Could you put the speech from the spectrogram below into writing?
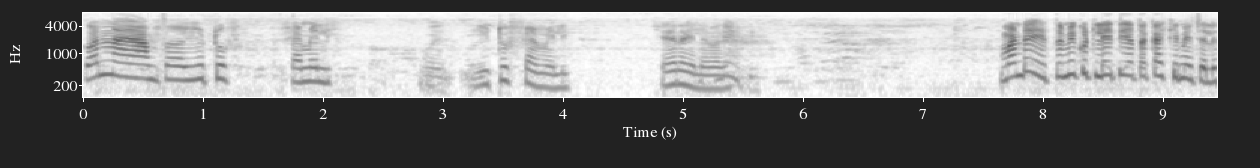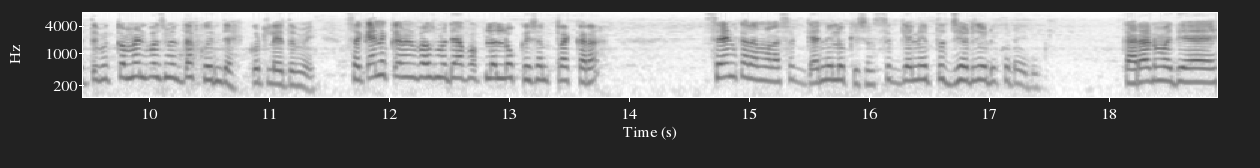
कोण नाही आमचं यूट्यूब फॅमिली यूट्यूब फॅमिली हे राहिलं बघा. मंडळी तुम्ही कुठले ती आता काकी नाही चालले. तुम्ही कमेंट बॉक्समध्ये दाखवून द्या कुठले आहे तुम्ही. सगळ्यांनी कमेंट बॉक्समध्ये आपापलं लोकेशन ट्रॅक करा. सेंड करा मला सगळ्यांनी लोकेशन सगळ्यांनी तू झेडझोडी कुठे आहे कराडमध्ये आहे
